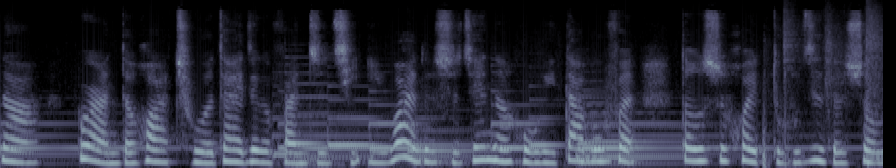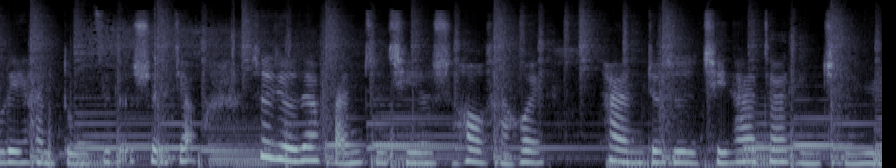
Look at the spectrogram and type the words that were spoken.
那不然的话，除了在这个繁殖期以外的时间呢，狐狸大部分都是会独自的狩猎和独自的睡觉，所以只有在繁殖期的时候才会。和就是其他家庭成员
